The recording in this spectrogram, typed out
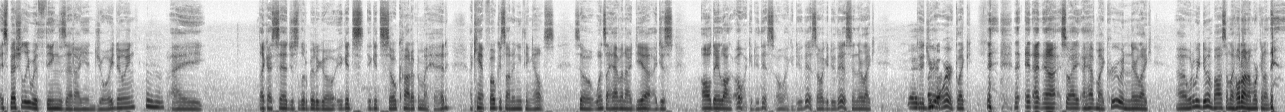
especially with things that I enjoy doing. Mm-hmm. I, like I said just a little bit ago, it gets it gets so caught up in my head, I can't focus on anything else. So once I have an idea, I just all day long. Oh, I could do this. Oh, I could do this. Oh, I could do this. And they're like, dude, you're at work. Like, and, and, and uh, so I, I have my crew, and they're like, uh, what are we doing, boss? I'm like, hold on, I'm working on this.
